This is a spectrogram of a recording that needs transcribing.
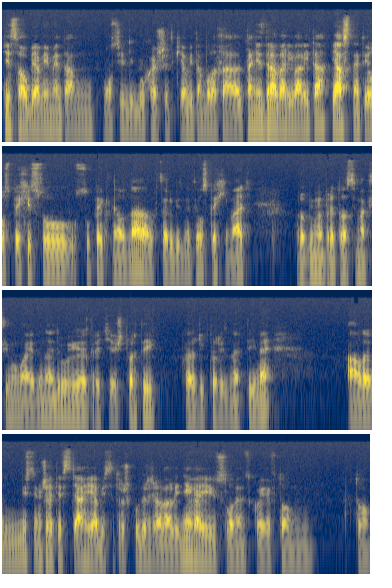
kde sa objavíme, tam musí vybuchať všetky, aby tam bola tá, tá nezdravá rivalita. Jasné, tie úspechy sú, sú pekné od nás, alebo chceli by sme tie úspechy mať. Robíme preto asi maximum aj jeden, aj druhý, aj tretí, aj štvrtý, každý, ktorý sme v týme. Ale myslím, že aj tie vzťahy, aby sa trošku udržavali, nech aj Slovensko je v tom tom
